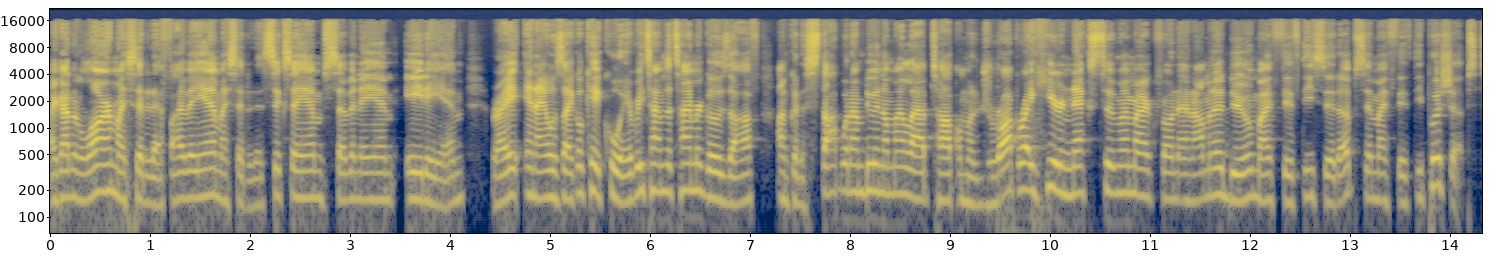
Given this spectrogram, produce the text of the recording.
I got an alarm. I set it at 5 a.m. I set it at 6 a.m., 7 a.m., 8 a.m. Right. And I was like, okay, cool. Every time the timer goes off, I'm gonna stop what I'm doing on my laptop. I'm gonna drop right here next to my microphone and I'm gonna do my 50 sit-ups and my 50 push-ups.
